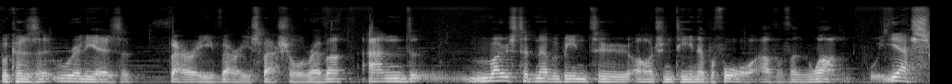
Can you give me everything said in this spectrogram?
because it really is a very, very special river. And most had never been to Argentina before, other than one. Yes,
